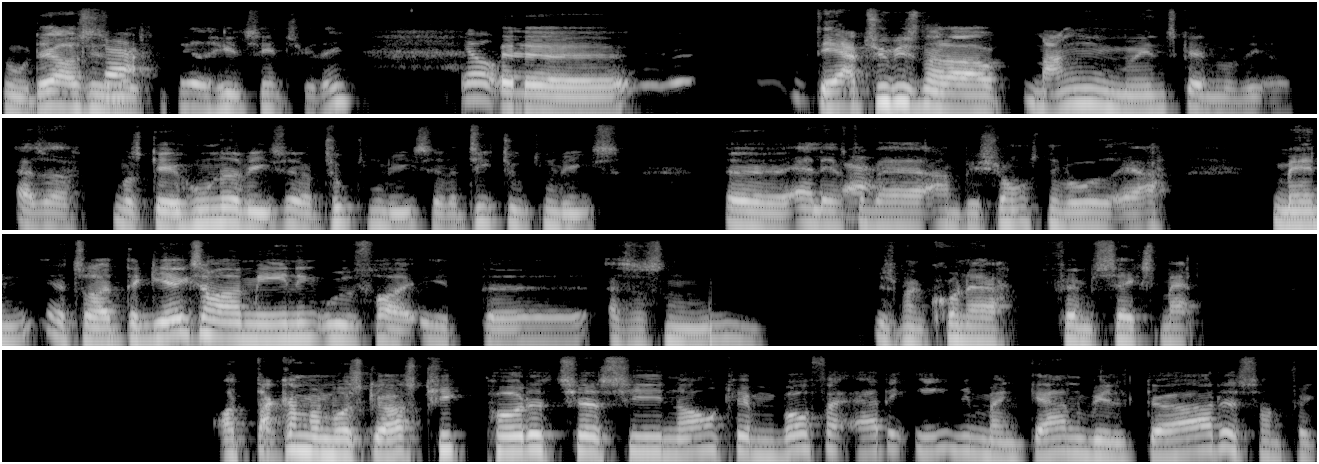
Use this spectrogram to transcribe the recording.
nu, det er også ja. eksploderet helt sindssygt, ikke? Jo. Øh, det er typisk, når der er mange mennesker involveret. Altså måske hundredvis, eller tusindvis, eller ti tusindvis, øh, alt efter ja. hvad ambitionsniveauet er. Men jeg tror, at det giver ikke så meget mening ud fra et, øh, altså sådan, hvis man kun er 5-6 mand. Og der kan man måske også kigge på det til at sige, Nå, okay, men hvorfor er det egentlig, man gerne vil gøre det som fik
